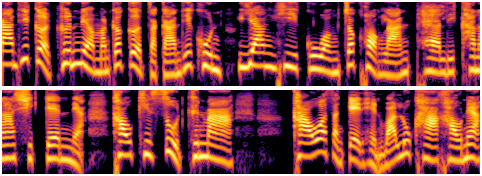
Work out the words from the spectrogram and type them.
การที่เกิดขึ้นเนี่ยมันก็เกิดจากการที่คุณยังฮีกวงเจ้าของร้านแพลิคานาชิคเก้นเนี่ยเขาคิดสูตรขึ้นมาเขาสังเกตเห็นว่าลูกค้าเขาเนี่ย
